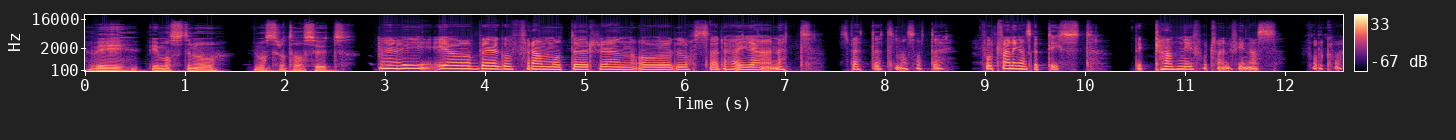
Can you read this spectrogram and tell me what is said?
vi, vi måste nog, vi måste nog ta oss ut. Men vi, jag börjar gå fram mot dörren och lossa det här järnet, spettet som har satt där. Fortfarande ganska tyst. Det kan ju fortfarande finnas folk kvar.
